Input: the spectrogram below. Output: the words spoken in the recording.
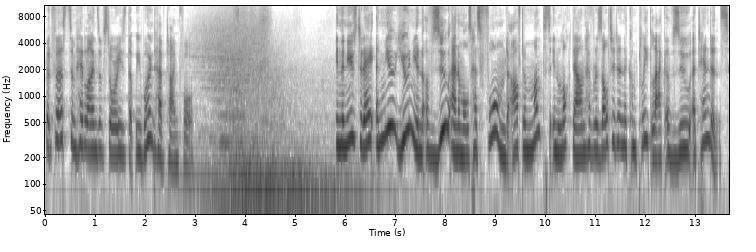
But first, some headlines of stories that we won't have time for. In the news today, a new union of zoo animals has formed after months in lockdown have resulted in a complete lack of zoo attendance.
